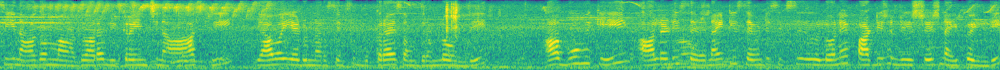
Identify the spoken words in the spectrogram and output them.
సి నాగమ్మ ద్వారా విక్రయించిన ఆస్తి యాభై ఏడున్నర సెంట్స్ బుక్కరాయ సముద్రంలో ఉంది. ఆ భూమికి ఆల్రెడీ నైన్టీన్ సెవెంటీ సిక్స్లోనే పార్టీషన్ రిజిస్ట్రేషన్ అయిపోయింది.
